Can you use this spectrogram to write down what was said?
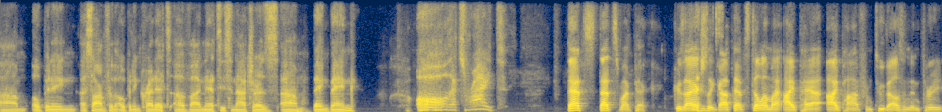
um opening a song for the opening credits of uh, Nancy Sinatra's um Bang Bang. Oh, that's right. That's that's my pick because I actually got that still on my iPad iPod from 2003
